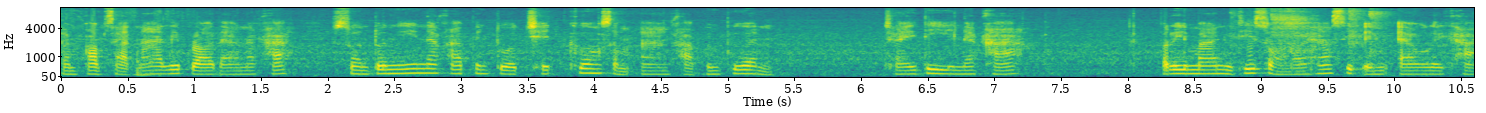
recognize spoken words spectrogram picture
ทำความสะอาดหน้าเรียบร้อยแล้วนะคะ ส่วนตัวนี้นะคะเป็นตัวเช็ดเครื่องสำอางค่ะเพื่อนๆ ใช้ดีนะคะ ปริมาณอยู่ที่ 250 ml เลยค่ะ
